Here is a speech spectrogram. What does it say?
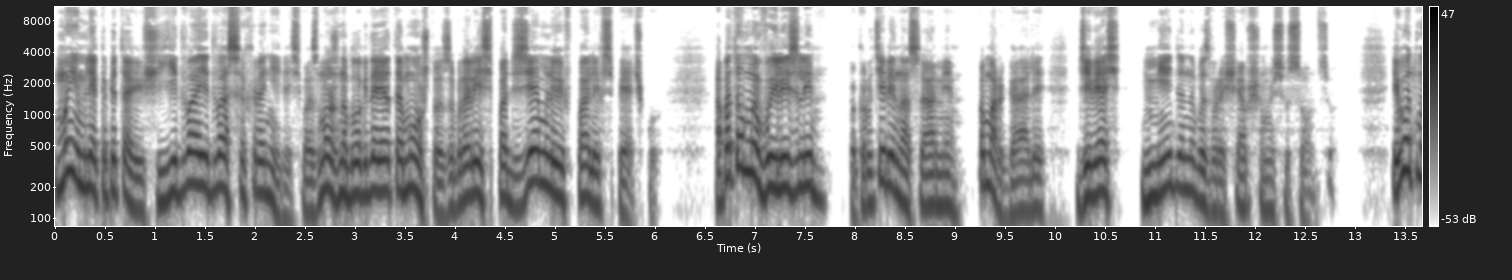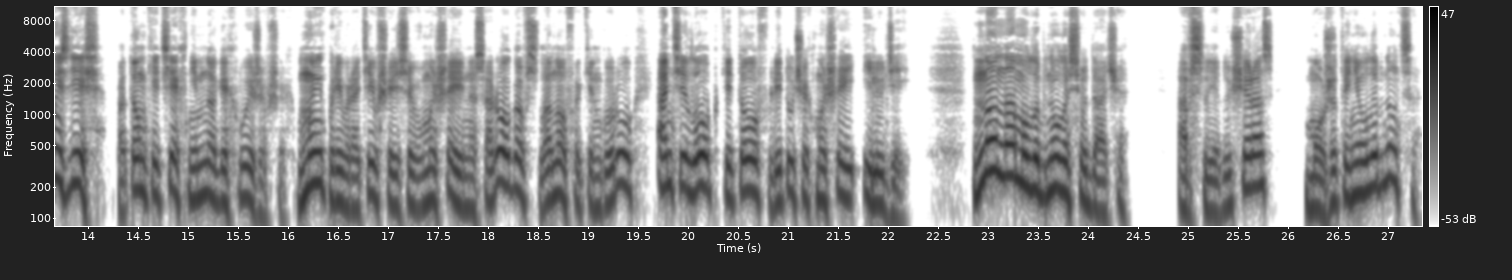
Мы, млекопитающие, едва-едва сохранились, возможно, благодаря тому, что забрались под землю и впали в спячку. А потом мы вылезли, покрутили носами, поморгали, девясь медленно возвращавшемуся солнцу. И вот мы здесь, потомки тех немногих выживших. Мы, превратившиеся в мышей и носорогов, слонов и кенгуру, антилоп, китов, летучих мышей и людей. Но нам улыбнулась удача. А в следующий раз может и не улыбнуться.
